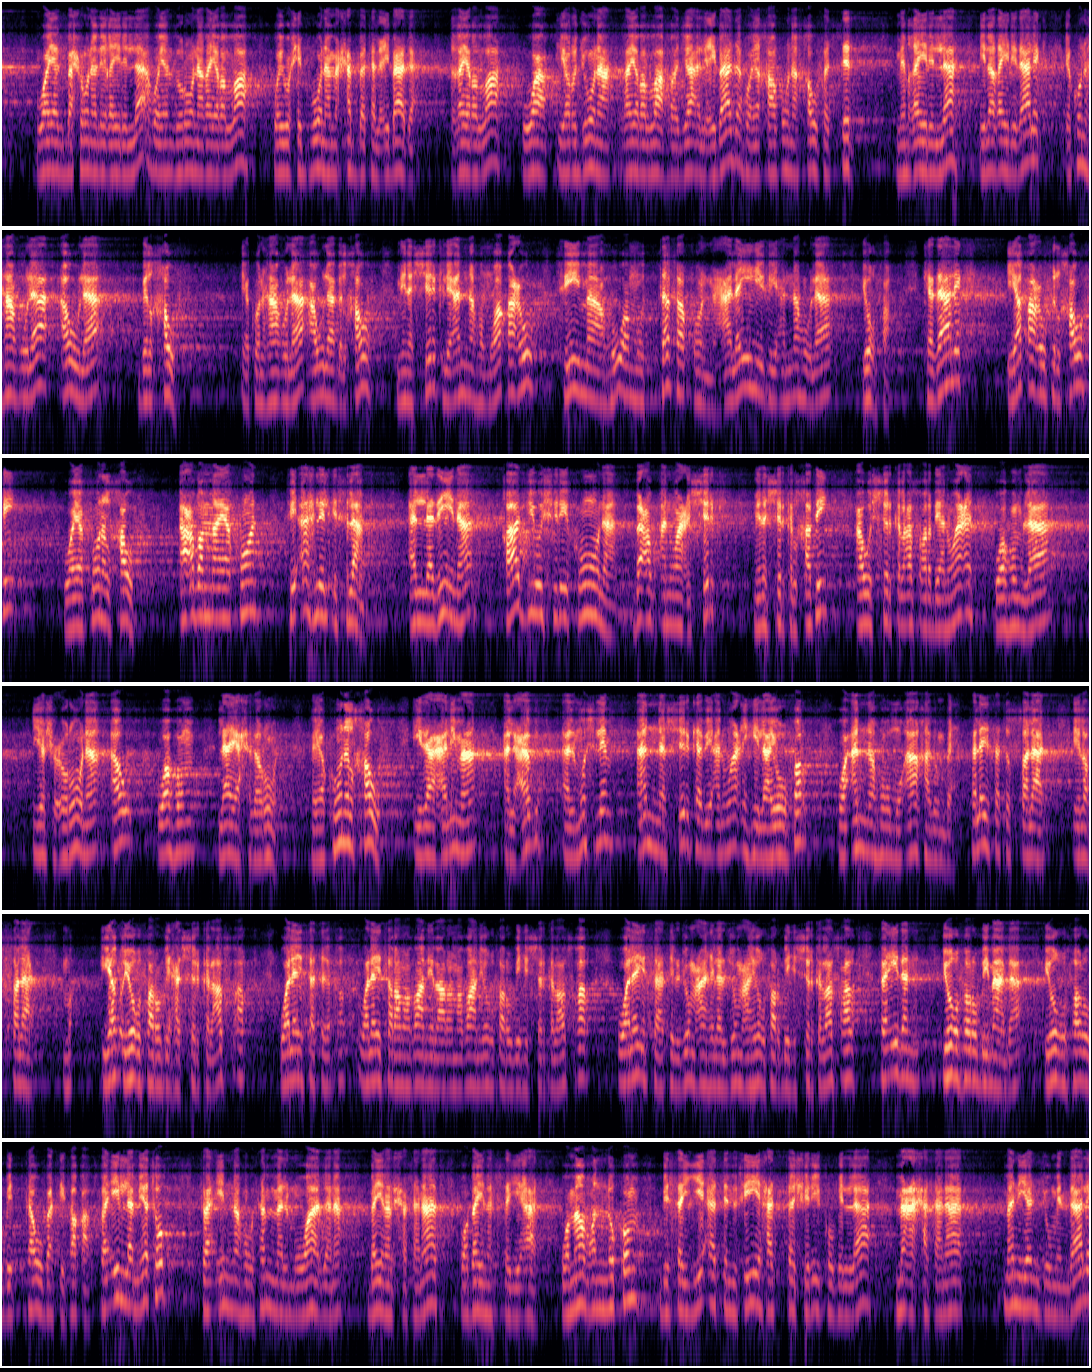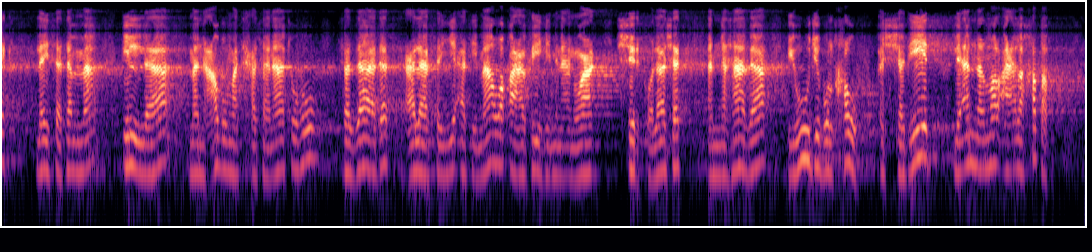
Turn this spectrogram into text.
ويذبحون لغير الله وينذرون غير الله ويحبون محبة العبادة غير الله ويرجون غير الله رجاء العبادة ويخافون خوف السر. من غير الله إلى غير ذلك يكون هؤلاء أولى بالخوف. يكون هؤلاء أولى بالخوف من الشرك لأنهم وقعوا فيما هو متفق عليه في أنه لا يغفر. كذلك يقع في الخوف ويكون الخوف أعظم ما يكون في أهل الإسلام الذين قد يشركون بعض أنواع الشرك من الشرك الخفي أو الشرك الأصغر بأنواعه وهم لا يشعرون أو وهم لا يحذرون. فيكون الخوف إذا علم العبد المسلم أن الشرك بأنواعه لا يغفر وأنه مؤاخذ به. فليست الصلاة إلى الصلاة يغفر بها الشرك الأصغر وليست وليس رمضان إلى رمضان يغفر به الشرك الأصغر وليست الجمعة إلى الجمعة يغفر به الشرك الأصغر. فإذا يغفر بماذا؟ يغفر بالتوبة فقط. فإن لم يتب فإنه ثم الموازنة بين الحسنات وبين السيئات. وما ظنكم بسيئة فيها التشريك بالله مع حسنات؟ من ينجو من ذلك؟ ليس ثم إلا من عظمت حسناته فزادت على سيئة ما وقع فيه من أنواع الشرك. ولا شك أن هذا يوجب الخوف الشديد لأن المرء على خطر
